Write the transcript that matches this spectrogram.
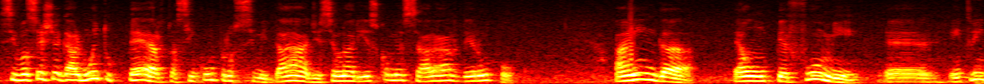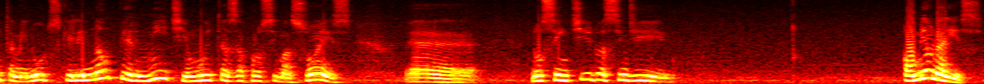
se você chegar muito perto, assim com proximidade, seu nariz começar a arder um pouco. Ainda é um perfume é, em 30 minutos que ele não permite muitas aproximações é, no sentido assim de ao meu nariz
